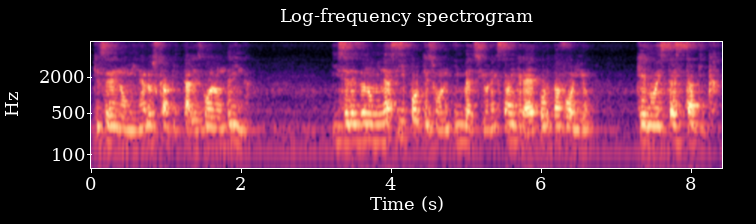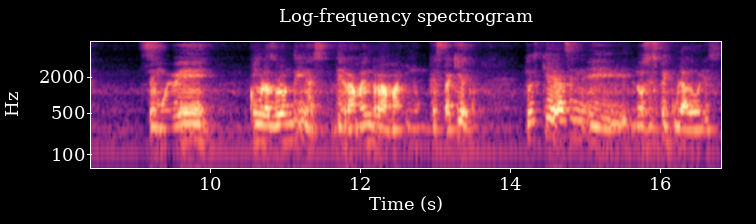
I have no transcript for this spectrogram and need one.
que se denomina los capitales golondrina. Y se les denomina así porque son inversión extranjera de portafolio que no está estática. Se mueve como las golondrinas, de rama en rama y nunca está quieta. Entonces, ¿qué hacen eh, los especuladores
